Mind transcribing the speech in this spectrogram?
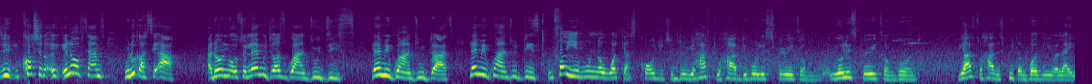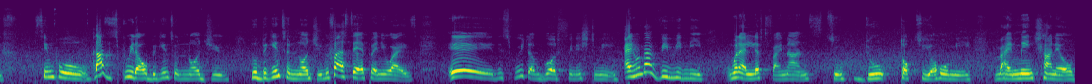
because you know a lot of times we look and say, ah, I don't know, so let me just go and do this. Let me go and do that. Let me go and do this. Before you even know what He has called you to do, you have to have the Holy Spirit of the Holy Spirit of God. You have to have the Spirit of God in your life. Simple. That's the spirit that will begin to nudge you. He'll begin to nudge you. Before I say Pennywise, hey, the Spirit of God finished me. I remember vividly when I left finance to do Talk to Your Homie, my main channel.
